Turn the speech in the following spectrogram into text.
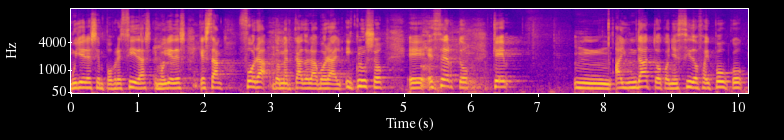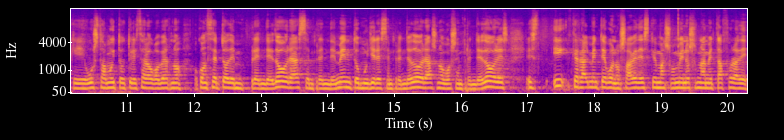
mulleres empobrecidas e mulleres que están fora do mercado laboral. Incluso eh, é certo que mm, hai un dato coñecido fai pouco que gusta moito utilizar ao goberno o concepto de emprendedoras, emprendemento, mulleres emprendedoras, novos emprendedores, e que realmente, bueno, sabedes que máis ou menos unha metáfora de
